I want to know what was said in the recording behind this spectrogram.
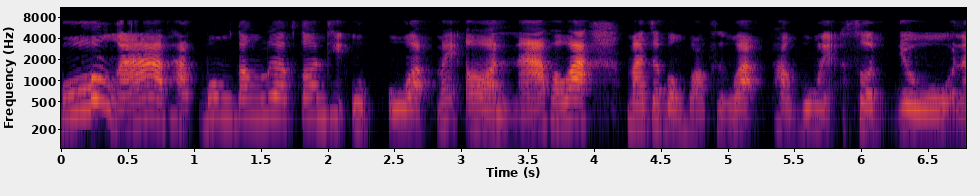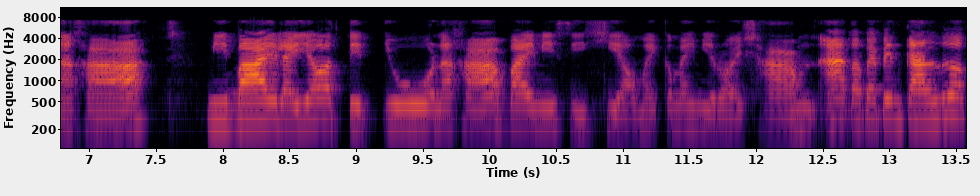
บุ้ง อ่า ผักบุ้งต้องเลือกต้นที่อุบอวบไม่อ่อนนะ เพราะว่ามันจะบ่งบอกถึงว่าผักบุ้งเนี่ยสดอยู่นะคะ มีใบและยอดติดอยู่นะคะ ใบมีสีเขียวไม่ก็ไม่มีรอยช้ำอ่าต่อไปเป็นการเลือก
